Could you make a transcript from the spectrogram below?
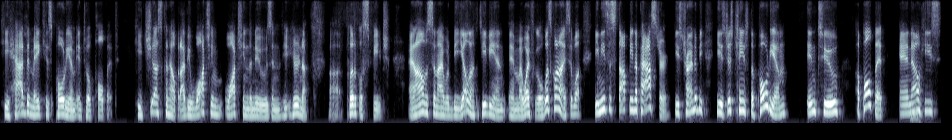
He had to make his podium into a pulpit. He just couldn't help it. I'd be watching watching the news and hearing a uh, political speech, and all of a sudden I would be yelling at the TV, and, and my wife would go, "What's going on?" I said, "Well, he needs to stop being a pastor. He's trying to be. He's just changed the podium into a pulpit, and now mm. he's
